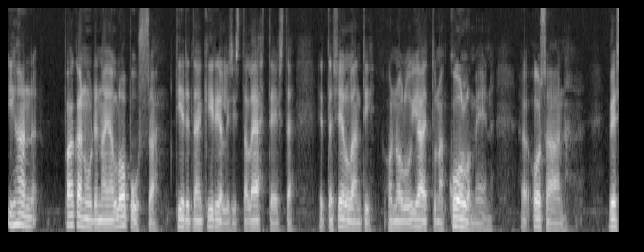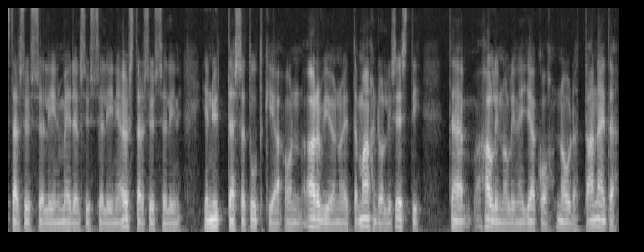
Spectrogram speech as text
Ihan pakanuuden ajan lopussa tiedetään kirjallisista lähteistä, että Shellanti on ollut jaettuna kolmeen osaan Westersysseliin, Medelsysseliin ja Östersysseliin. Ja nyt tässä tutkija on arvioinut, että mahdollisesti tämä hallinnollinen jako noudattaa näitä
